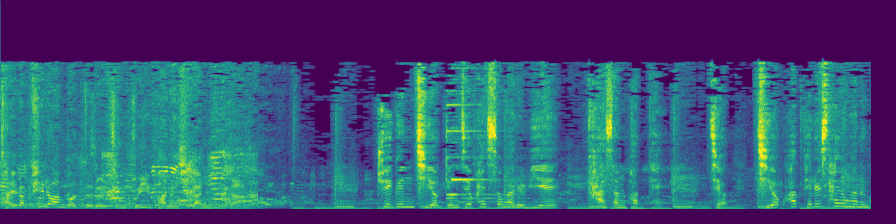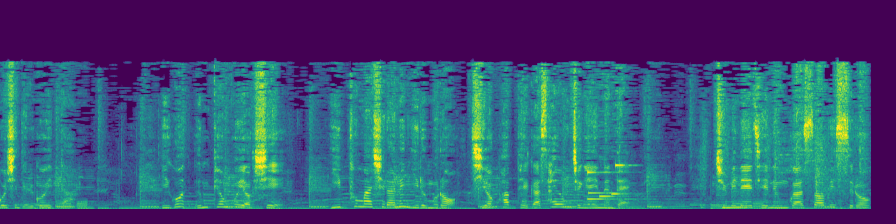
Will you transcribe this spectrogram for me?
자기가 필요한 것들을 지금 구입하는 시간입니다. 최근 지역 경제 활성화를 위해 가상 화폐, 즉 지역 화폐를 사용하는 곳이 늘고 있다. 이곳 은평구 역시 이프맛이라는 이름으로 지역 화폐가 사용 중에 있는데 주민의 재능과 서비스로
